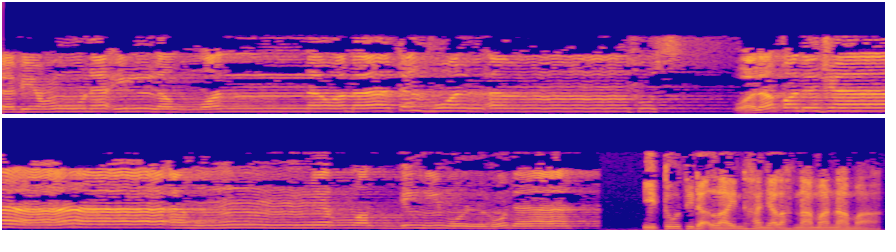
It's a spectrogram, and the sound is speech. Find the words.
يتبعون إلا الظن وما تهوى الأنفس ولقد جاءهم من ربهم الهدى Itu tidak lain hanyalah nama-nama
